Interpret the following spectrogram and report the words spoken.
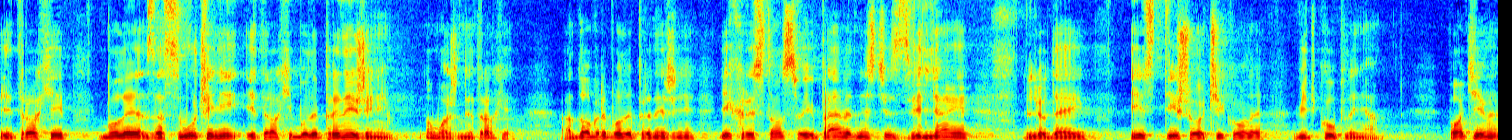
і трохи були засмучені, і трохи були принижені. Ну, може, не трохи, а добре були принижені. І Христос своєю праведністю звільняє людей і ті, що очікували відкуплення. Потім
